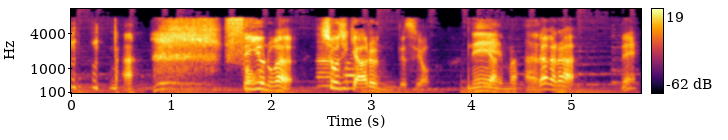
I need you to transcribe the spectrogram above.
まあ、ていうのが正直あるんですよ。いねまあ。だから、ね、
